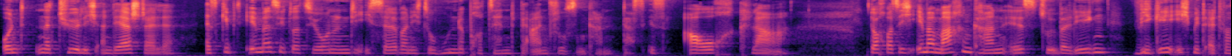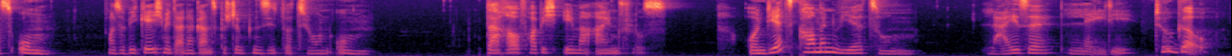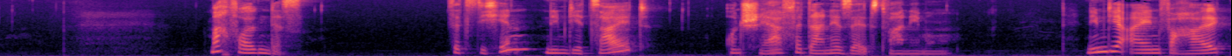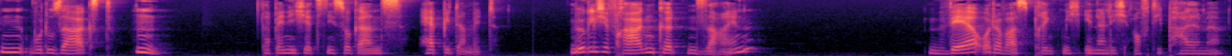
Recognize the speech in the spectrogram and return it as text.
Und natürlich an der Stelle, es gibt immer Situationen, die ich selber nicht so 100% beeinflussen kann. Das ist auch klar. Doch was ich immer machen kann, ist zu überlegen, wie gehe ich mit etwas um? Also wie gehe ich mit einer ganz bestimmten Situation um? Darauf habe ich immer Einfluss. Und jetzt kommen wir zum leise Lady to go. Mach folgendes. Setz dich hin, nimm dir Zeit und schärfe deine Selbstwahrnehmung. Nimm dir ein Verhalten, wo du sagst, hm, da bin ich jetzt nicht so ganz happy damit. Mögliche Fragen könnten sein, wer oder was bringt mich innerlich auf die Palme?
